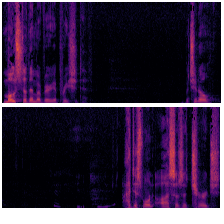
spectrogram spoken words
Most of them are very appreciative. But you know, I just want us as a church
